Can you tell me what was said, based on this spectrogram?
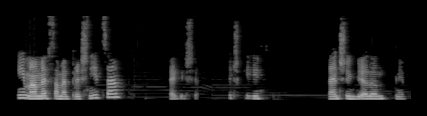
I mamy same prysznice. Jakieś ręczki. Ręcznik jeden. Nie.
